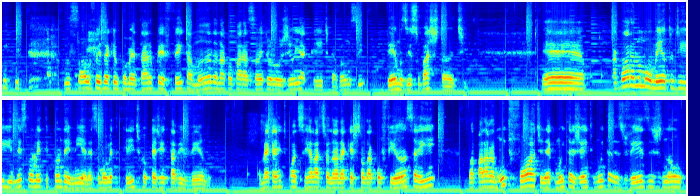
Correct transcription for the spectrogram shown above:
o Saulo fez aqui o um comentário perfeito, Amanda, na comparação entre o elogio e a crítica. Vamos vemos isso bastante. É, agora no momento de, nesse momento de pandemia, nesse momento crítico que a gente está vivendo, como é que a gente pode se relacionar na questão da confiança e uma palavra muito forte, né, que muita gente muitas vezes não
